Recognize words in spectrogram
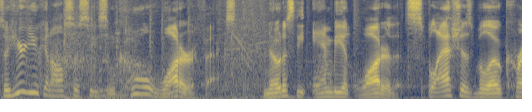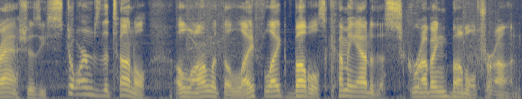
So here you can also see some cool water effects. Notice the ambient water that splashes below Crash as he storms the tunnel, along with the lifelike bubbles coming out of the scrubbing Bubbletron.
